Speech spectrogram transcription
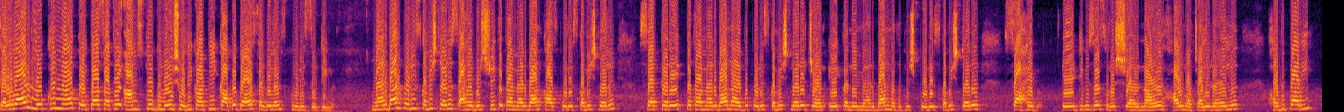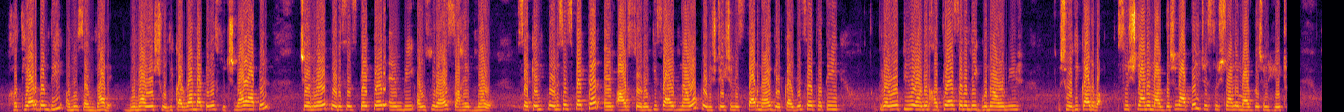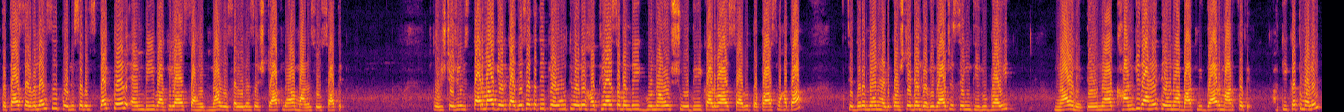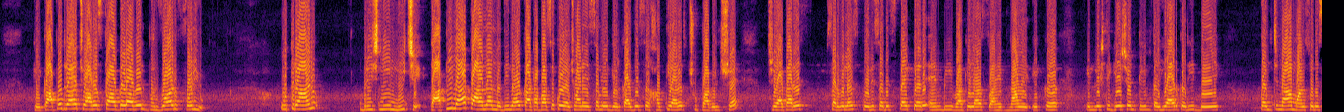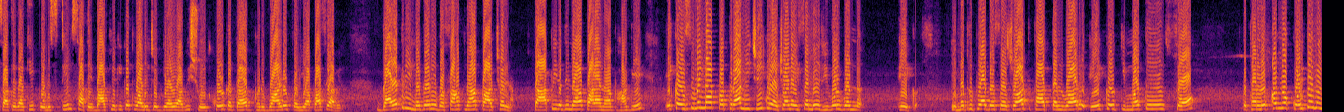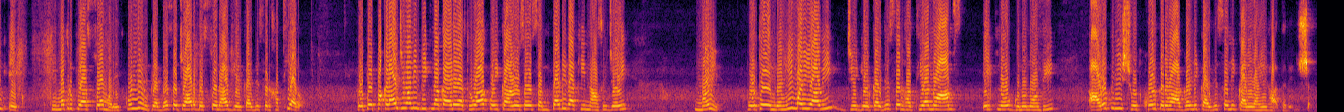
તલવાર લોખંડના કોયતા સાથે આર્મ્સનો ગુનો શોધી કાઢતી કાપોદા સર્વેલન્સ પોલીસ ટીમ. મહેરબાન પોલીસ કમિશનર સાહેબ શ્રી તથા મહેરબાન ખાસ પોલીસ કમિશનર સેક્ટર એક તથા મહેરબાન નાયબ પોલીસ કમિશનર જોન એક અને મહેરબાન મદદનીશ પોલીસ કમિશનર સાહેબ. એ ડિવિઝન સુરત શહેરનાઓએ હાલમાં ચાલી રહેલ હદપારી હથિયારબંધી અનુસંધાને ગુનાઓ શોધી કાઢવા માટે સૂચનાઓ આપેલ જે પોલીસ ઇન્સ્પેક્ટર એમ બી અવસુરા સાહેબ નાઓ second police inspector M R Solanki સાહેબ નાઓ પોલીસ સ્ટેશન વિસ્તારમાં ગેરકાયદેસર થતી પ્રવૃત્તિઓ અને હથિયાર સંબંધી ગુનાઓની શોધી કાઢવા સૂચનાને માર્ગદર્શન આપેલ, જે સૂચનાને માર્ગદર્શન હેઠળ તથા surveillance police sub inspector M B Vaghela સાહેબ નાઓ સર્વેલન્સ સ્ટાફના માણસો સાથે પોલીસ સ્ટેશન વિસ્તારમાં ગેરકાયદેસર થતી પ્રવૃત્તિઓ અને હથિયાર સંબંધી ગુનાઓ શોધી કાઢવા સારું તપાસમાં હતા. જે દરમિયાન હેડ કોન્સ્ટેબલ રવિરાજસિંહ ધીરુભાઈ નાઓને તેઓના ખાનગી રાહે તેઓના બાતમીદાર મારફતે હકીકત મળેલ કે કાપોદ્રા ચાર રસ્તા આગળ આવેલ ભરવાડ ફળિયું ઉત્તરાયણ બ્રિજની નીચે તાપીના પાળના નદીના કાંઠા પાસે કોઈ અજાણ્યા સમયે ગેરકાયદેસર હથિયાર છુપાવેલ છે. જે આધારે surveillance police sub inspector M B Vaghela સાહેબ નાઓએ એક ઇન્વેસ્ટિગેશન ટીમ તૈયાર કરી બે પંચના માણસોને સાથે રાખી પોલીસ ટીમ સાથે બાતમી હકીકતવાળી જગ્યાએ આવી શોધખોળ કરતા ભરવાડ ફળિયા પાસે આવેલ ગાયત્રી નગર વસાહતના પાછળના તાપી નદીના પાળાના ભાગે એક સિમેન્ટના પતરા નીચે કોઈ અજાણ્યા ઇસમે રિવોલ્વર એક કિંમત રૂપિયા દસ હજાર તથા તલવાર એક કિંમત સો તથા લોખંડનો કોઈટો નંગ એક કિંમત રૂપિયા સો મળી કુલ રૂપિયા દસ હજાર બસોના ગેરકાયદેસર હથિયારો પોતે પકડાઈ જવાની બીકના કારણે અથવા કોઈ કારણોસર સંતાડી રાખી નાસી જઈ મળી. પોતે નહીં મળી આવી, જે ગેરકાયદેસર હથિયારનો આર્મ્સ, એકનો ગુનો નોંધી આરોપીની શોધખોળ કરવા આગળની કાયદેસરની કાર્યવાહી હાથ ધરી છે.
